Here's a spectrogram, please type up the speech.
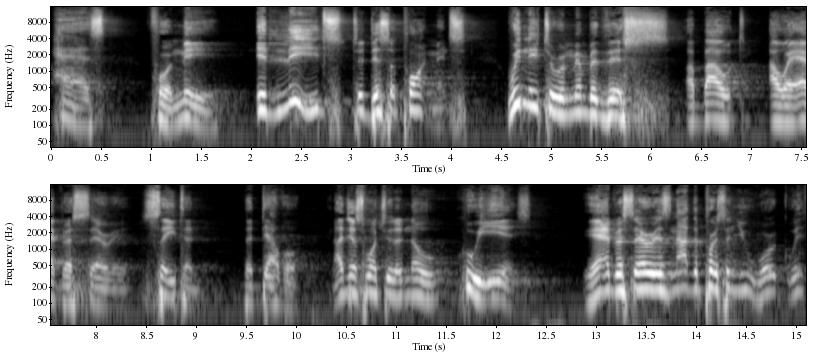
has for me. It leads to disappointments. We need to remember this about our adversary, Satan, the devil. I just want you to know who he is. Your adversary is not the person you work with.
